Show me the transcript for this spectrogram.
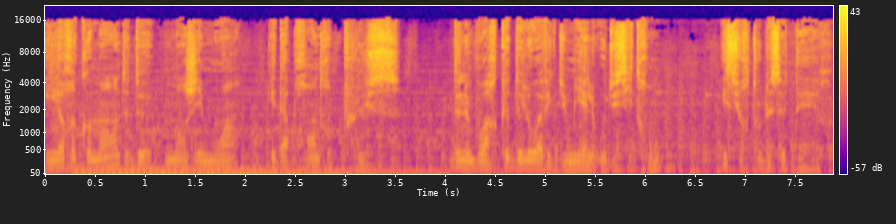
il leur recommande de manger moins et d'apprendre plus, de ne boire que de l'eau avec du miel ou du citron, et surtout de se taire.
